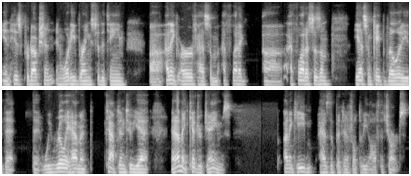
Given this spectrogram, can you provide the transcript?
in his production and what he brings to the team. Uh, I think Irv has some athletic uh, athleticism. He has some capability that that we really haven't tapped into yet. And I think Kedrick James, I think he has the potential to be off the charts.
